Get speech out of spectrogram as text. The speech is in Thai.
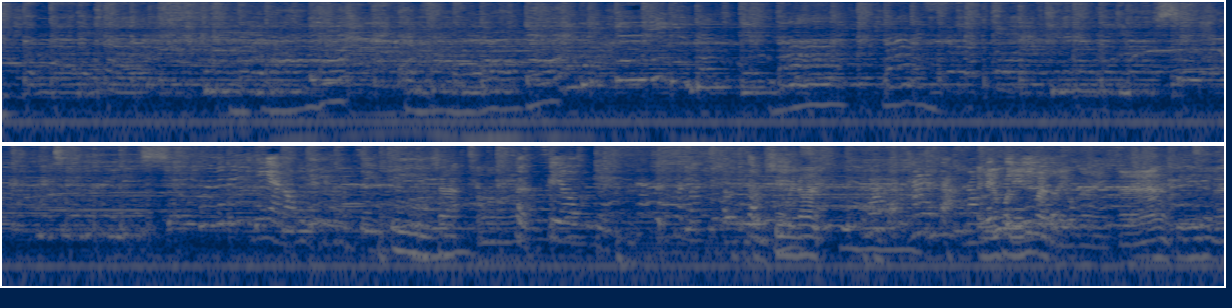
นี่ไงน้องคนนี้เป็นคนจีนอืมใช่เอามเฉินเซียวหรือเฉินจำชื่อไม่ได้น่าจะน้องอันเล่นี้นคนนี้ที่มาจากไอโอไงอ่าชื่นี้ใช่ไหม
